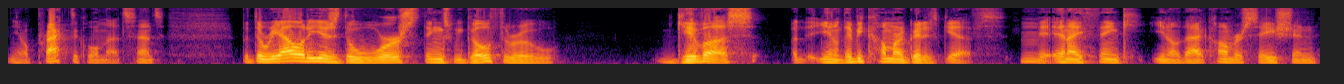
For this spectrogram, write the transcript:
you know, practical in that sense. But the reality is, the worst things we go through give us, you know, they become our greatest gifts. Hmm. And I think, you know, that conversation,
